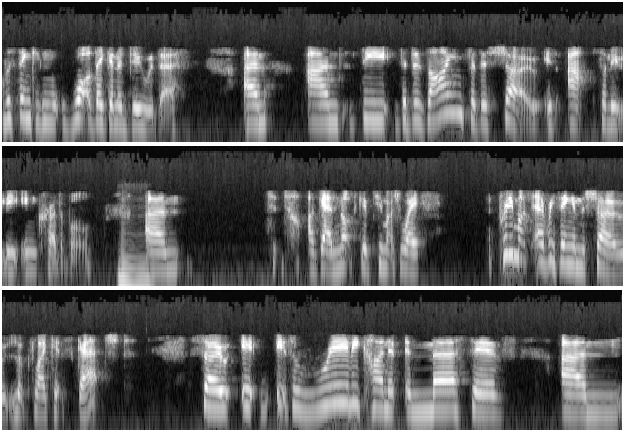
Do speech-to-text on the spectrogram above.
was thinking, what are they going to do with this? Um, and the the design for this show is absolutely incredible. Mm. Um, to, again, not to give too much away, pretty much everything in the show looks like it's sketched. So it it's a really kind of immersive, um,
